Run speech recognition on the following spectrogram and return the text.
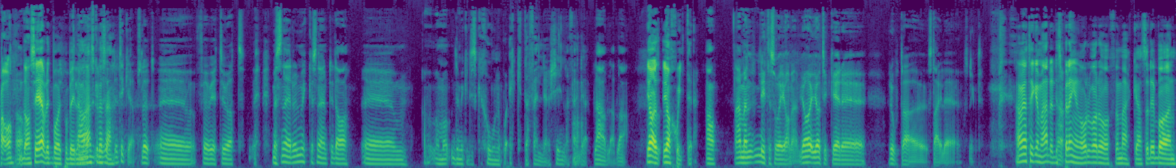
Ja, Ja. de ser jävligt bra ut på bilen med skulle jag säga. Det, det tycker jag absolut. Eh, för jag vet ju att, men sen är det mycket sånt idag. Eh, om man, det är mycket diskussioner på äkta fälgar, Kina-fälgar, bla bla bla. Jag, jag skiter det. Ja, nej men lite så är jag med. Jag, jag tycker eh, Rota-style är snyggt. Ja, men jag tycker med det. Det Ja. spelar ingen roll vad du har för märke. Alltså det är bara en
